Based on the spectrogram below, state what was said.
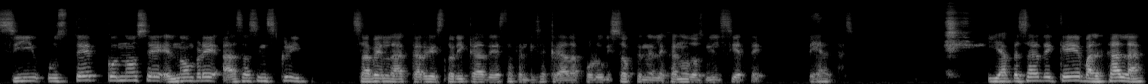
Si usted conoce el nombre Assassin's Creed, sabe la carga histórica de esta franquicia creada por Ubisoft en el lejano 2007. Veanlas. Y a pesar de que Valhalla,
